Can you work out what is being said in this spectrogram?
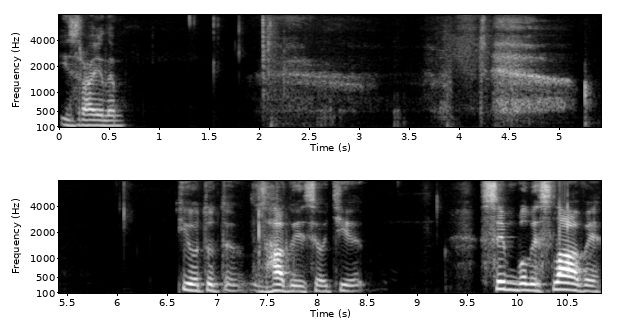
Ізраїлем. І отут згадуються оті символи слави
